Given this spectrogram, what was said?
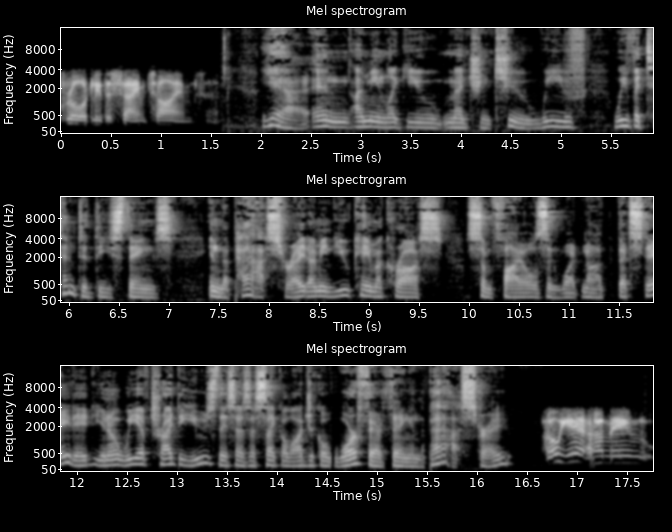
broadly the same time. So. Yeah, and I mean, like you mentioned too, we've we've attempted these things in the past, right? I mean, you came across some files and whatnot that stated, you know, we have tried to use this as a psychological warfare thing in the past, right? Oh, yeah. I mean,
